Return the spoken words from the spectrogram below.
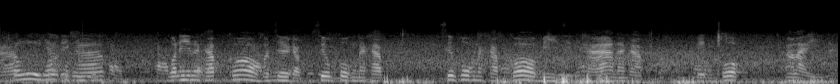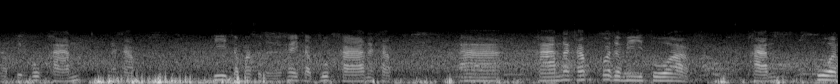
ครับต้องลือสยักวัสดีครับตามวันนี้นะครับก็มาเจอกับซิลพงนะครับซิลพงนะครับก็มีสินค้านะครับ เป็นพวกอะไรนะครับ เป็นพวกพานนะครับ ที่จะมาเสนอให้กับลูกค้านะครับอ่าพานนะครับก็จะมีตัวพานพวน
